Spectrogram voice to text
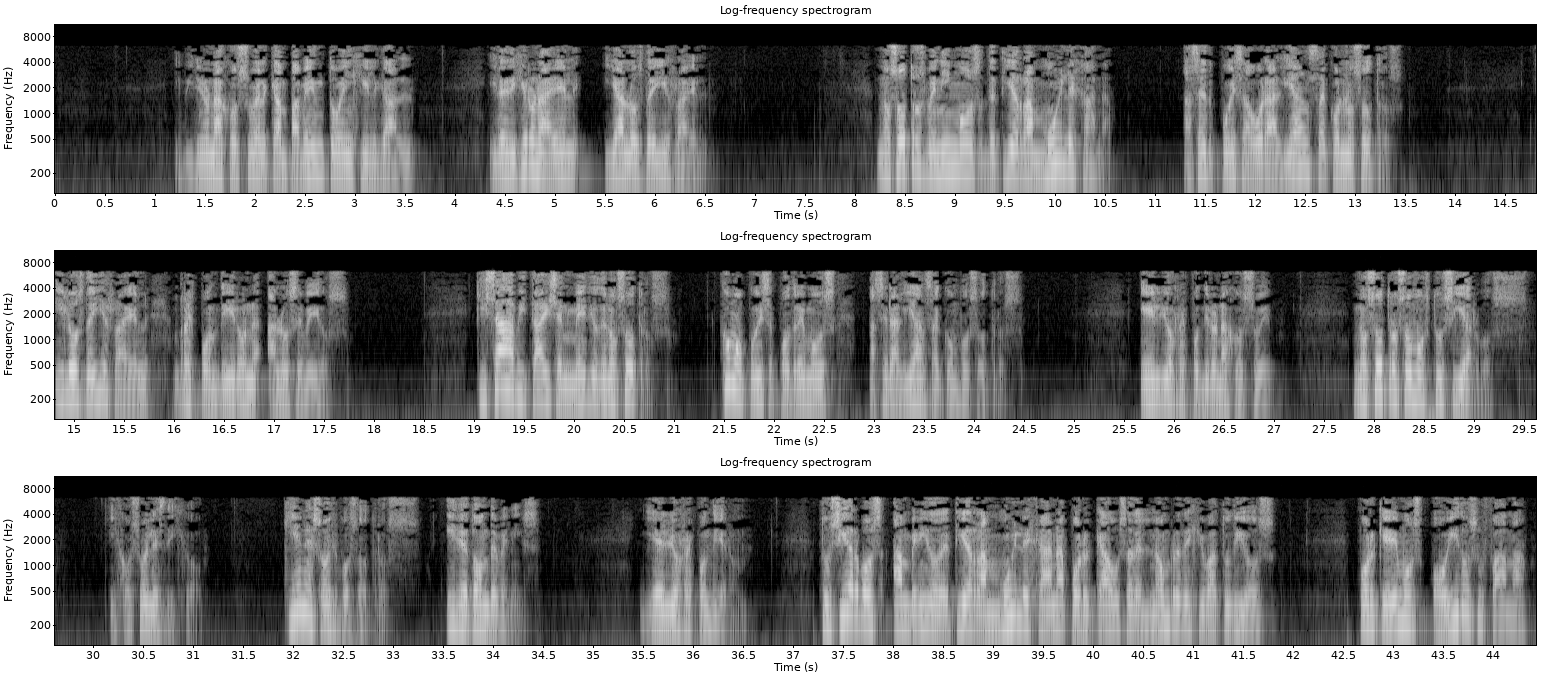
Y vinieron a Josué al campamento en Gilgal, y le dijeron a él y a los de Israel, Nosotros venimos de tierra muy lejana, haced pues ahora alianza con nosotros. Y los de Israel respondieron a los hebeos, Quizá habitáis en medio de nosotros. ¿Cómo pues podremos hacer alianza con vosotros? Ellos respondieron a Josué, Nosotros somos tus siervos. Y Josué les dijo, ¿quiénes sois vosotros? ¿Y de dónde venís? Y ellos respondieron, Tus siervos han venido de tierra muy lejana por causa del nombre de Jehová tu Dios, porque hemos oído su fama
